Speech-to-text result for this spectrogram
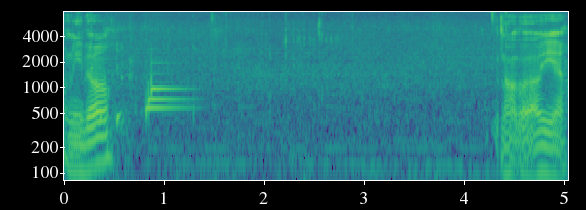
Uno y dos. No, todavía.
